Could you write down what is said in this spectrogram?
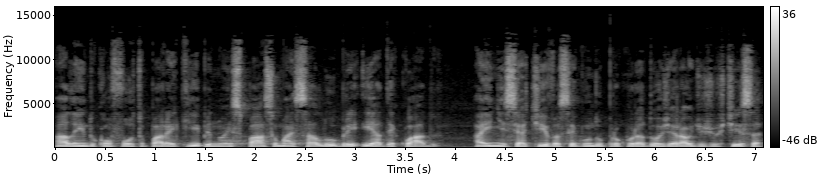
além do conforto para a equipe no espaço mais salubre e adequado. A iniciativa, segundo o Procurador-Geral de Justiça,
